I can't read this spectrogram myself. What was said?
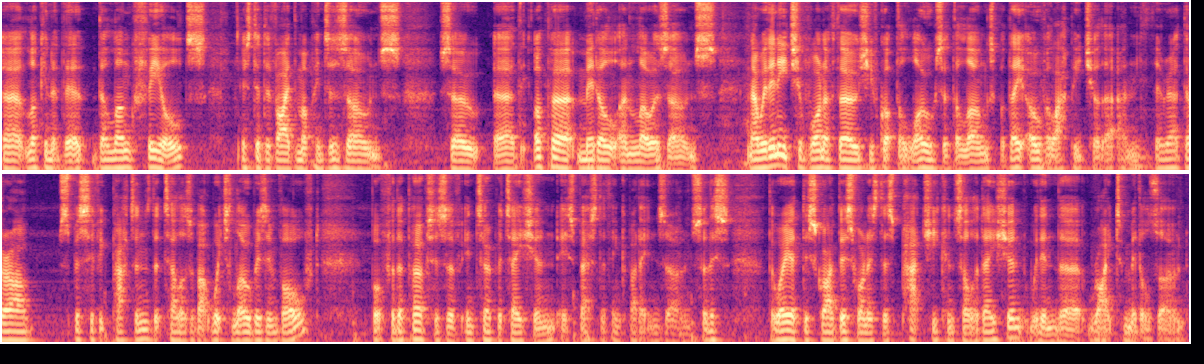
uh, looking at the the lung fields is to divide them up into zones. So uh, the upper, middle, and lower zones. Now within each of one of those, you've got the lobes of the lungs, but they overlap each other, and there are there are specific patterns that tell us about which lobe is involved. But for the purposes of interpretation, it's best to think about it in zones. So this, the way I describe this one is this patchy consolidation within the right middle zone.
